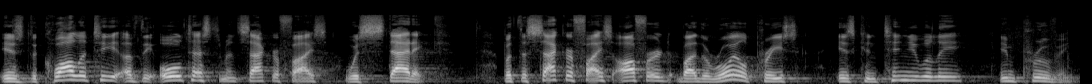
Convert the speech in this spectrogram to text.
is the quality of the Old Testament sacrifice was static but the sacrifice offered by the royal priest is continually improving.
